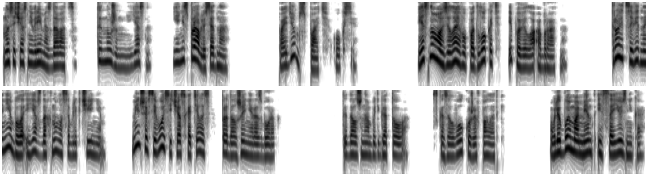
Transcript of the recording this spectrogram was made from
но сейчас не время сдаваться. Ты нужен мне, ясно? Я не справлюсь одна». «Пойдем спать, Окси». Я снова взяла его под локоть и повела обратно. Троицы, видно, не было, и я вздохнула с облегчением. Меньше всего сейчас хотелось продолжения разборок. «Ты должна быть готова», — сказал Волк уже в палатке. В любой момент из союзника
